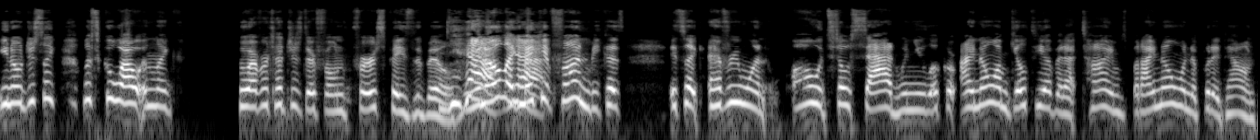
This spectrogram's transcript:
you know, just like, let's go out and like, whoever touches their phone first pays the bill. yeah, you know, like make it fun because it's like everyone oh it's so sad when you look i know i'm guilty of it at times but i know when to put it down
